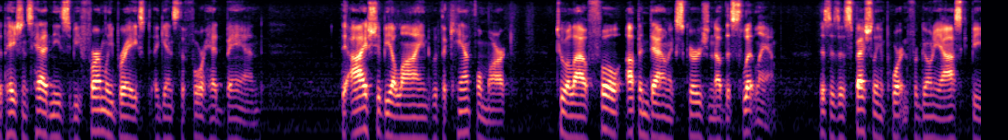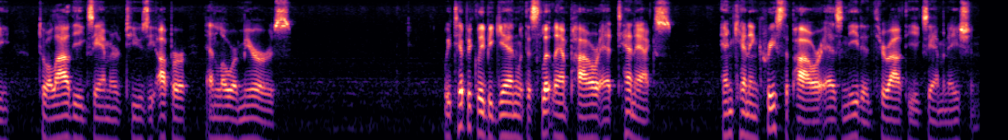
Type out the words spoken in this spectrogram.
The patient's head needs to be firmly braced against the forehead band. The eye should be aligned with the canthal mark to allow full up and down excursion of the slit lamp. This is especially important for gonioscopy to allow the examiner to use the upper and lower mirrors. We typically begin with the slit lamp power at 10x and can increase the power as needed throughout the examination.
